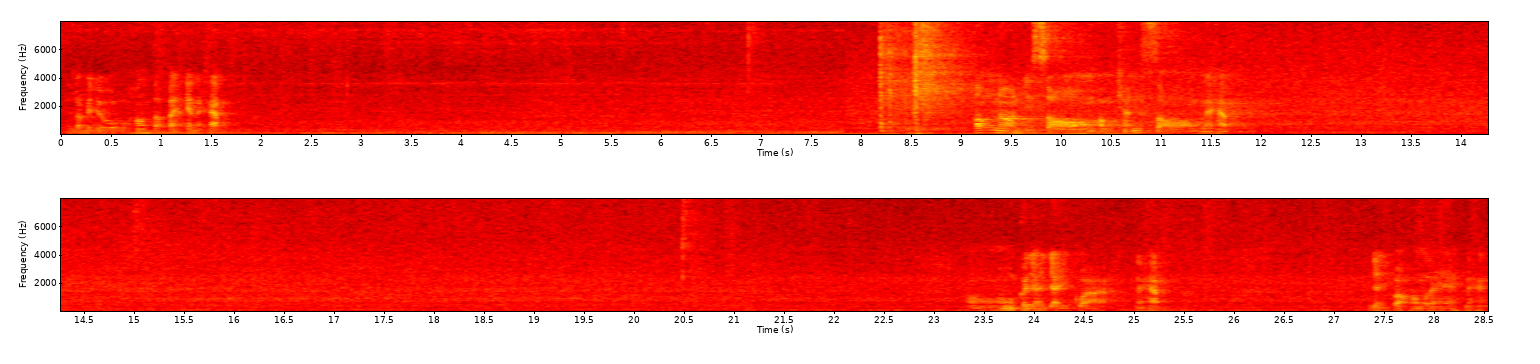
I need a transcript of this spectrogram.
เดี๋ยวเราไปดูห้องต่อไปกันนะครับห้องนอนที่สองของชั้นสองนะครับ ก็จะใหญ่กว่านะครับ ใหญ่กว่าห้องแรกนะฮะ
